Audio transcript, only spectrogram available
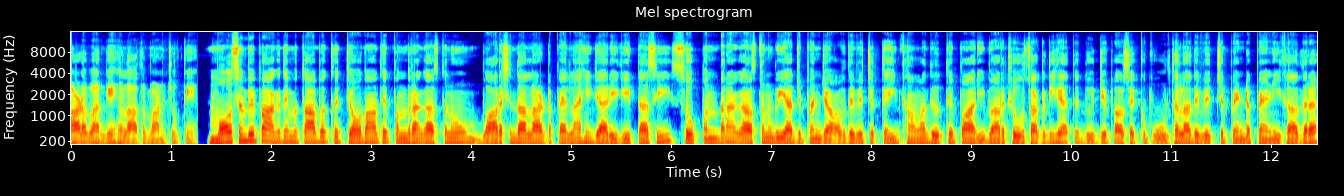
ਹੜ੍ਹ ਵਰਗੇ ਹਾਲਾਤ ਬਣ ਚੁੱਕੇ ਹਨ। ਮੌਸਮ ਵਿਭਾਗ ਦੇ ਮੁਤਾਬਕ 14 ਅਤੇ 15 ਅਗਸਤ ਨੂੰ ਬਾਰਿਸ਼ ਦਾ ਅਲਰਟ ਪਹਿਲਾਂ ਹੀ ਜਾਰੀ ਕੀਤਾ ਸੀ। ਸੋ 15 ਅਗਸਤ ਨੂੰ ਵੀ ਅੱਜ ਪੰਜਾਬ ਦੇ ਵਿੱਚ ਕਈ ਥਾਵਾਂ ਦੇ ਉੱਤੇ ਭਾਰੀ ਬਾਰਿਸ਼ ਹੋ ਸਕਦੀ ਹੈ ਤੇ ਦੂਜੇ ਪਾਸੇ ਕਪੂਰਥਲਾ ਦੇ ਵਿੱਚ ਪਿੰਡ ਭੈਣੀ ਕਾਦਰ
